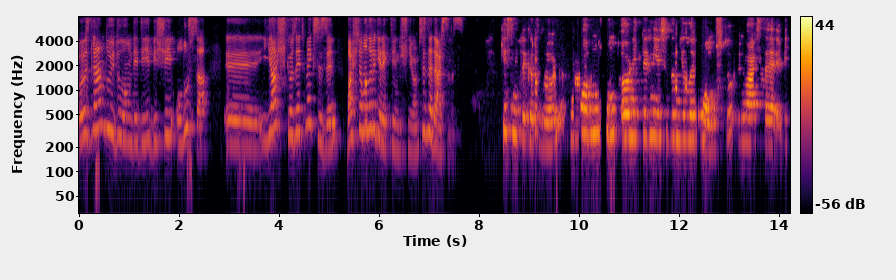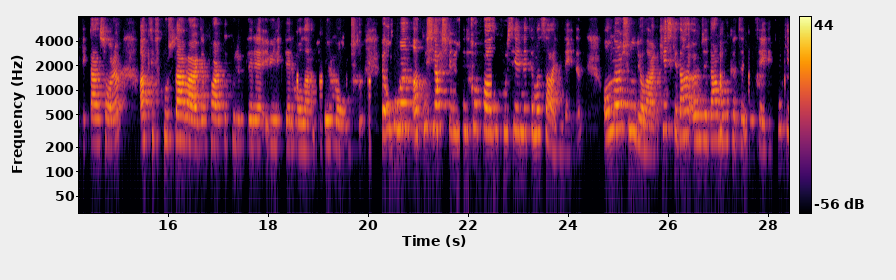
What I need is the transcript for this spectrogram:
özlem duyduğum dediği bir şey olursa e, yaş gözetmeksizin başlamaları gerektiğini düşünüyorum. Siz ne dersiniz? Kesinlikle katılıyorum. Hatta bunun somut örneklerini yaşadığım yıllarım olmuştu. Üniversite bittikten sonra aktif kurslar verdim. Farklı kulüplere üyeliklerim olan bölüm olmuştu. Ve o zaman 60 yaş ve üzeri çok fazla kursiyerinle temas halindeydim. Onlar şunu diyorlardı. Keşke daha önceden bunu katabilseydik. Çünkü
